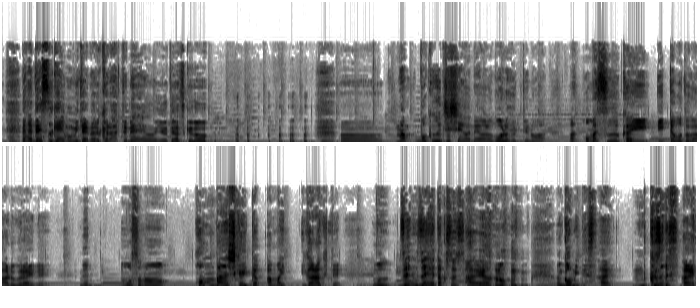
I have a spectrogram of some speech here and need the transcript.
なんかデスゲームみたいになるからってね、言うてますけど。うんまあ、僕自身はね、あの、ゴルフっていうのは、まあ、ほんま数回行ったことがあるぐらいで、で、もうその、本番しか行った、あんま行かなくて、もう全然下手くそです。はい。あの、ゴミです。はい。クズです。はい。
